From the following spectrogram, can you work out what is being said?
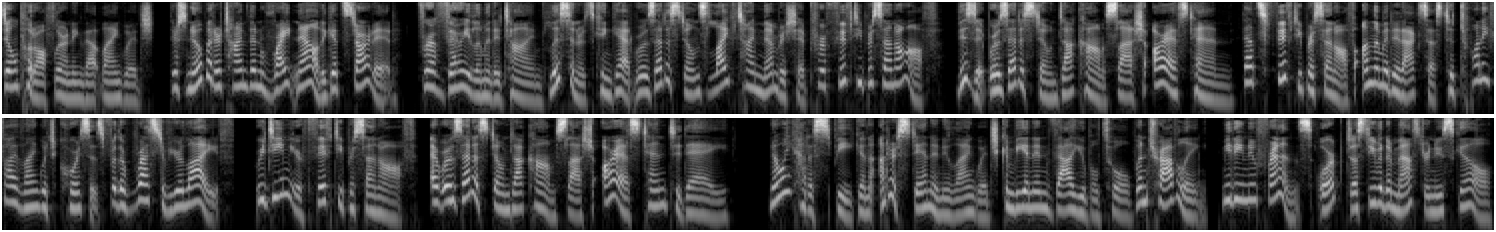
Don't put off learning that language. There's no better time than right now to get started. For a very limited time, listeners can get Rosetta Stone's lifetime membership for 50% off. Visit rosettastone.com slash rs10. That's 50% off unlimited access to 25 language courses for the rest of your life. Redeem your 50% off at rosettastone.com slash rs10 today. Knowing how to speak and understand a new language can be an invaluable tool when traveling, meeting new friends, or just even to master a new skill.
